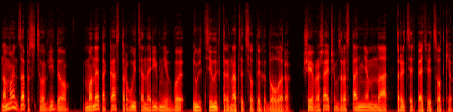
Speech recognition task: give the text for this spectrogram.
На момент запису цього відео монета КАС торгується на рівні в 0,13 долара, що є вражаючим зростанням на 35%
